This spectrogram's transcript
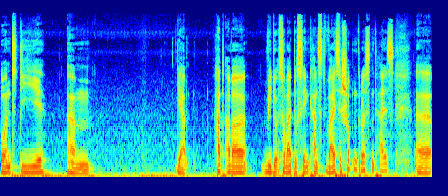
Und die, ähm, ja, hat aber, wie du, soweit du sehen kannst, weiße Schuppen größtenteils, äh,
